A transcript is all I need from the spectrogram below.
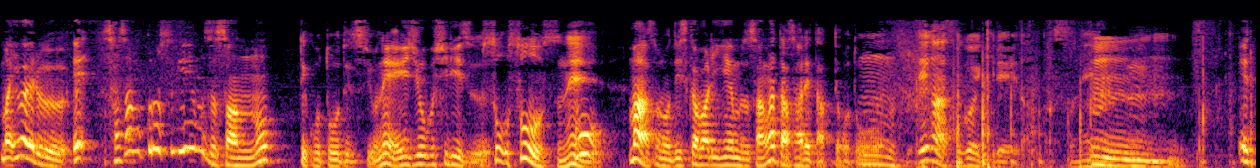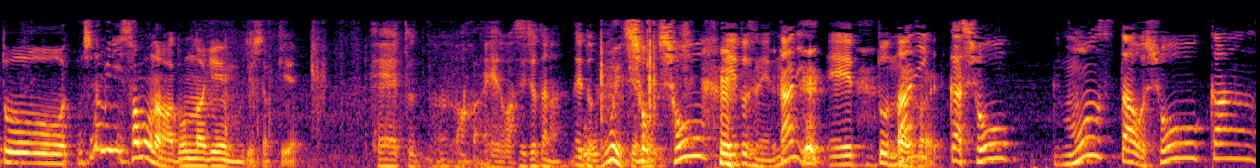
まあ、いわゆる、え、サザンクロスゲームズさんのってことですよね、エイジ・オブ・シリーズ。そう、そうですね。を、まあ、そのディスカバリーゲームズさんが出されたってこと。うん、絵がすごい綺麗だったっすね。うんえっと、ちなみにサモナーはどんなゲームでしたっけ？えーっと、わかえー忘れちゃったな。えーっと、覚えてしょないしょうえーっとですね、何、えーっと、何か召、モンスターを召喚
